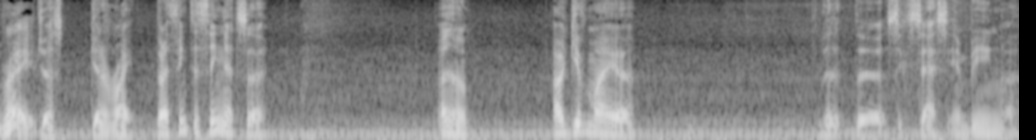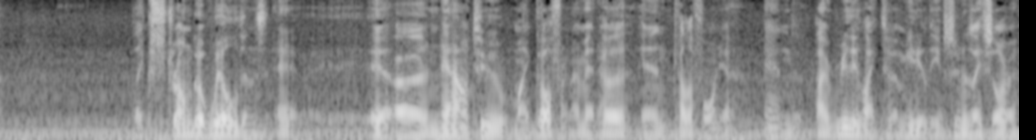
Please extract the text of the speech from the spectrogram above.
Right. just get it right? But I think the thing that's uh, I don't know. I would give my uh, the the success in being uh, like stronger willed and uh, uh, now to my girlfriend. I met her in California, and I really liked her immediately as soon as I saw her.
